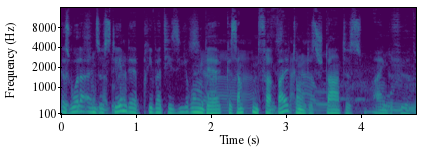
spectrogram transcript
es wurde ein System der Privatisierung der gesamten Verwaltung des Staates eingeführt.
